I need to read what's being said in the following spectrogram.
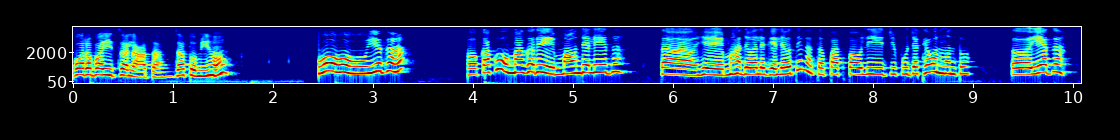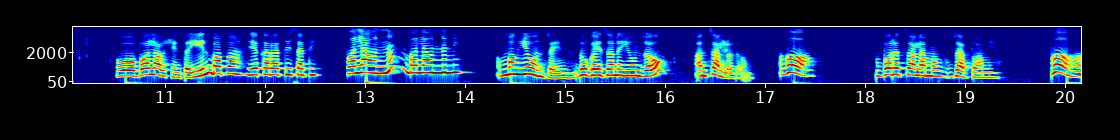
बरं बाई चला आता. जातो मी हो? हो हो हो ये जा. हो, काकू मा घरी माऊंद्याला ये जा. तर हे महादेवाला गेले होते ना तर पाच पावलीची पूजा ठेवून म्हणतो. तर ये जा. हो बोलावशील तर येईन बापा एका रात्रीसाठी. बोलावून ना बोलावून ना मी. मग येऊन जाईन. दोघही जण येऊन जाऊ आणि चाललो जाऊन हो. बरं चला मग जातो आम्ही. हो हो.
